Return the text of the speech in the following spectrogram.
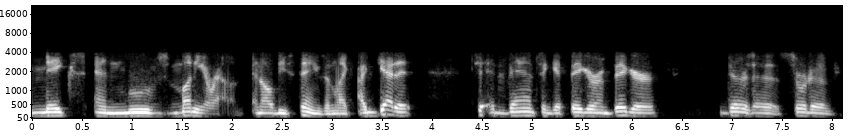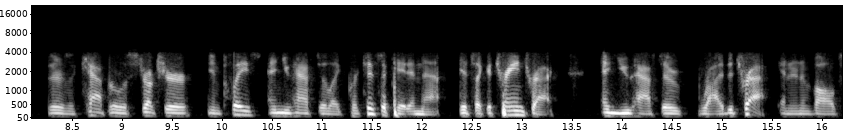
makes and moves money around and all these things. And like, I get it to advance and get bigger and bigger. There's a sort of, there's a capitalist structure in place and you have to like participate in that. It's like a train track and you have to ride the track and it involves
